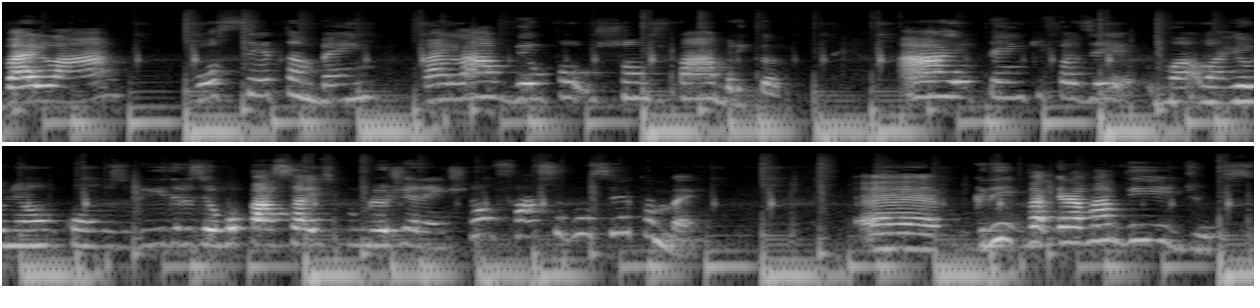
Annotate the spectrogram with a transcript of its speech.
vai lá, você também vai lá ver o, chão de fábrica ah, eu tenho que fazer uma, uma reunião com os líderes, eu vou passar isso para o meu gerente. Não, faça você também. É, vai gravar vídeos.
